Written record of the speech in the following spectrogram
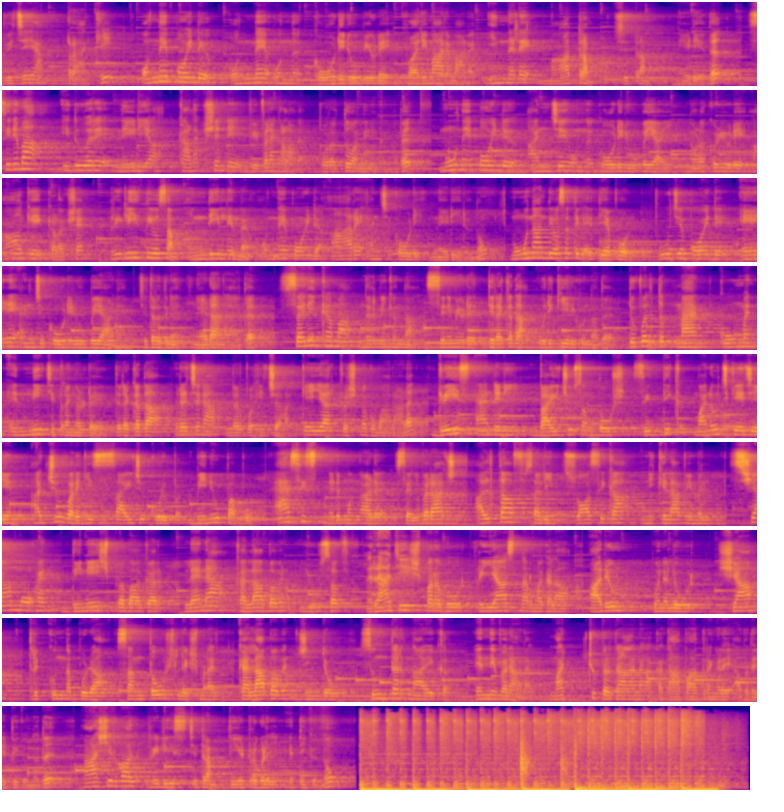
വിജയ ട്രാക്കിൽ ഒന്ന് പോയിന്റ് ഒന്ന് ഒന്ന് കോടി രൂപയുടെ വരുമാനമാണ് ഇന്നലെ മാത്രം ചിത്രം നേടിയത്. സിനിമ ഇതുവരെ നേടിയ കളക്ഷന്റെ വിവരങ്ങളാണ് പുറത്തു വന്നിരിക്കുന്നത്. മൂന്ന് പോയിന്റ് അഞ്ച് ഒന്ന് കോടി രൂപയായി നുണക്കുഴിയുടെ ആകെ കളക്ഷൻ റിലീസ് ദിവസം ഇന്ത്യയിൽ നിന്ന് ഒന്ന് പോയിന്റ് ആറ് അഞ്ച് കോടി നേടിയിരുന്നു. മൂന്നാം ദിവസത്തിൽ എത്തിയപ്പോൾ പൂജ്യം പോയിന്റ് ഏഴ് അഞ്ച് കോടി രൂപയാണ് ചിത്രത്തിന് നേടാനായത്. സരിഗമ നിർമ്മിക്കുന്ന സിനിമയുടെ തിരക്കഥ ഒരുക്കിയിരിക്കുന്നത്. ട്വൽത്ത് മാൻ കൂമൻ എന്നീ ചിത്രങ്ങളുടെ തിരക്കഥ രചന നിർവഹിച്ച കെ ആർ കൃഷ്ണകുമാറാണ്. ഗ്രേസ് ആന്റണി ബൈജു സന്തോഷ് സിദ്ദിഖ് മനോജ് കെ ജയൻ അജു വർഗീസ് സൈജു കുറിപ്പ് ബിനു പപ്പു ആസിസ് നെടുമങ്ങാട് സെൽവരാജ് അൽതാഫ് സലീം സ്വാസിക നിഖില വിമൽ ശ്യാം മോഹൻ ദിനേശ് പ്രഭാകർ ലെന കലാഭവൻ യൂസഫ് രാജേഷ് പറവൂർ റിയാസ് നർമ്മകല അരുൺ പുനലൂർ ശ്യാം തൃക്കുന്നപ്പുഴ സന്തോഷ് ലക്ഷ്മണൻ കലാഭവൻ ജിൻഡോ സുന്ദർ നായക് എന്നിവരാണ് മറ്റു പ്രധാന കഥാപാത്രങ്ങളെ അവതരിപ്പിക്കുന്നത്. ആശീർവാദ് റിലീസ് ചിത്രം തിയേറ്ററുകളിൽ എത്തിക്കുന്നു.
